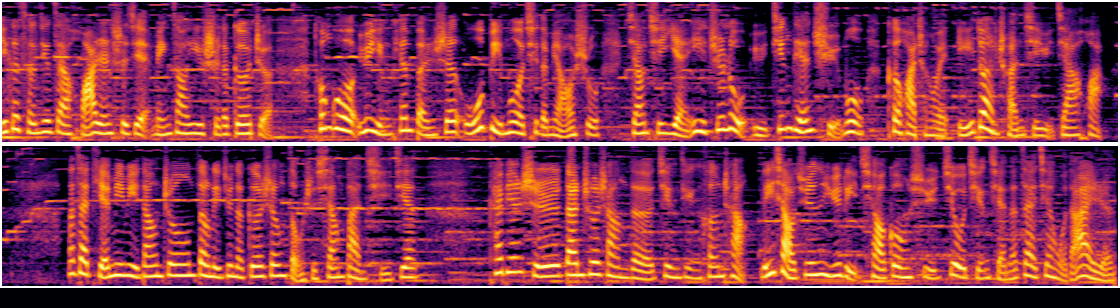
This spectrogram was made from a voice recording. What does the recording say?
一个曾经在华人世界名噪一时的歌者，通过与影片本身无比默契的描述，将其演艺之路与经典曲目刻画成为一段传奇与佳话。那在《甜蜜蜜》当中，邓丽君的歌声总是相伴其间。开篇时，单车上的静静哼唱，李小军与李翘共叙旧情前的再见我的爱人，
